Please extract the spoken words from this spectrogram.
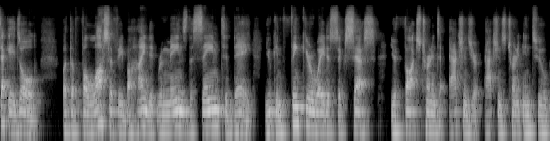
decades old, but the philosophy behind it remains the same today. You can think your way to success. Your thoughts turn into actions, your actions turn into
